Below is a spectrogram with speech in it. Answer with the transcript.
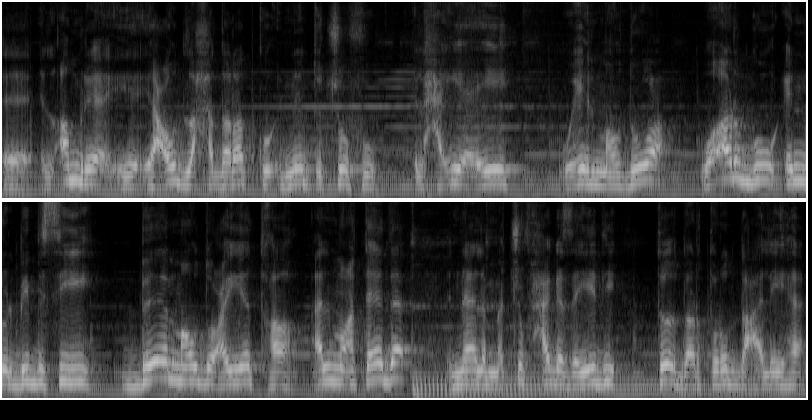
آه الأمر يعود لحضراتكم إن أنتوا تشوفوا الحقيقة إيه وإيه الموضوع. وأرجو إنه البي بي سي بموضوعيتها المعتادة إنها لما تشوف حاجة زي دي تقدر ترد عليها.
